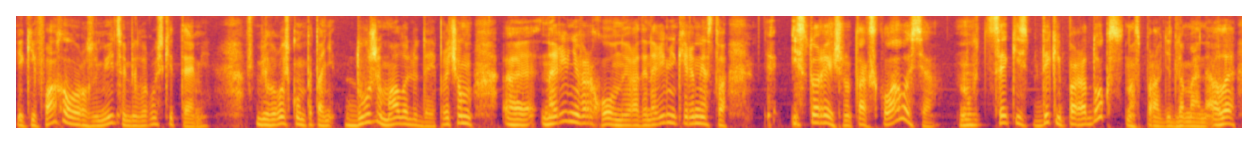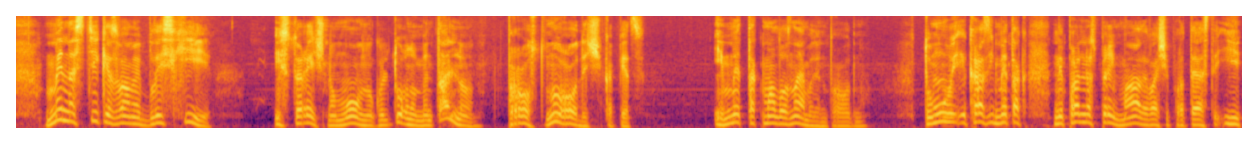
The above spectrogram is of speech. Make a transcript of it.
які фахово розуміються в білоруській темі, в білоруському питанні. Дуже мало людей. Причому е, на рівні Верховної Ради, на рівні керівництва історично так склалося. Ну, це якийсь дикий парадокс, насправді для мене, але ми настільки з вами близькі історично, мовно, культурно, ментально, просто ну, родичі, капець. І ми так мало знаємо один про одного. Тому якраз і ми так неправильно сприймали ваші протести, і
